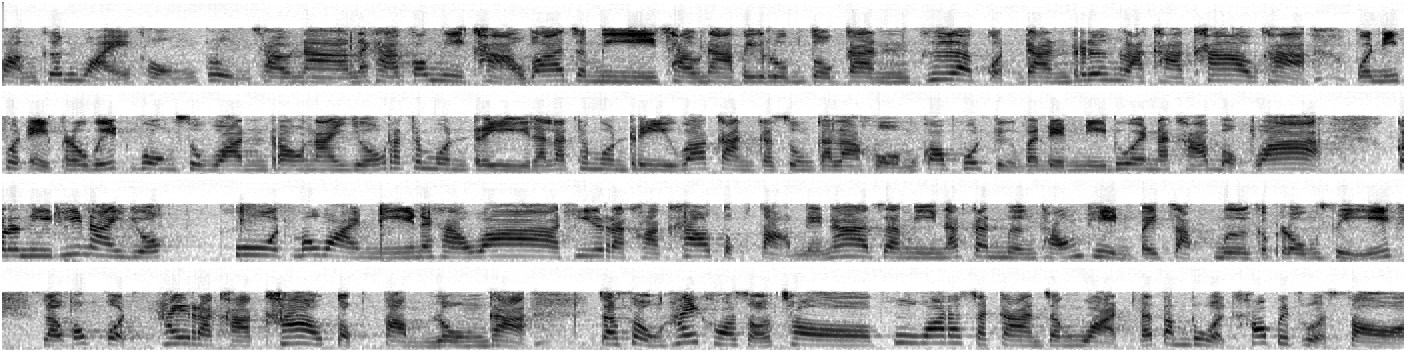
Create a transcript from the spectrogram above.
ความเคลื่อนไหวของกลุ่มชาวนานะคะ ก็มีข่าวว่าจะมีชาวนาไปรวมตัวกัน เพื่อกดดันเรื่องราคาข้าวค่ะ วันนี้พลเอกประวิตยวงสุวรรณรองนายกรัฐมนตรี และรัฐมนตรีว่าการกระทรวงกลาโหมก็พูดถึงประเด็นนี้ด้วยนะคะ บอกว่ากรณีที่นายก พูดเมื่อวานนี้นะคะว่าที่ราคาข้าวตกต่ำเนี่ยน่าจะมีนักการเมืองท้องถิ่นไปจับมือกับโรงสี แล้วก็กดให้ราคาข้าวตกต่ำลงค่ะ จะส่งให้คอสช ผู้ว่าราชการจังหวัด และตำรวจเข้าไปตรวจสอบ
